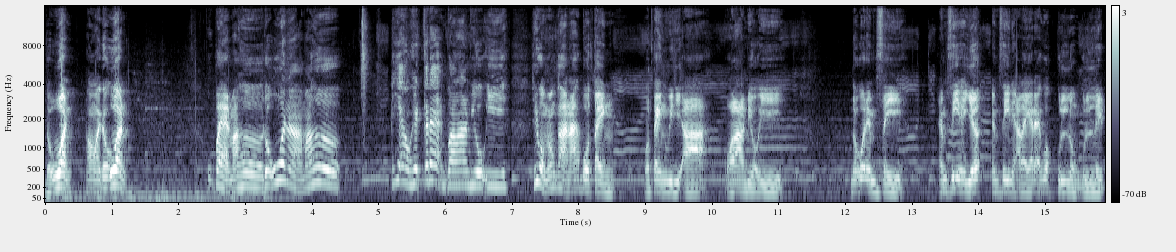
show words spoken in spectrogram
โดอ้วนท้องไหวโดอ้วนกูแปดมาเฮอะโดอ้วนอะ มาเฮอะไอ้เอาเฮดก็ได้วาลาน BOE ที่ผมต้องการนะ โบเต็ง โบเต็ง VTR วาลาน BOE โดอ้วน MC MC เนี่ยเยอะ MC เนี่ยอะไรก็ได้พวกกุลหลงกุลลิด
